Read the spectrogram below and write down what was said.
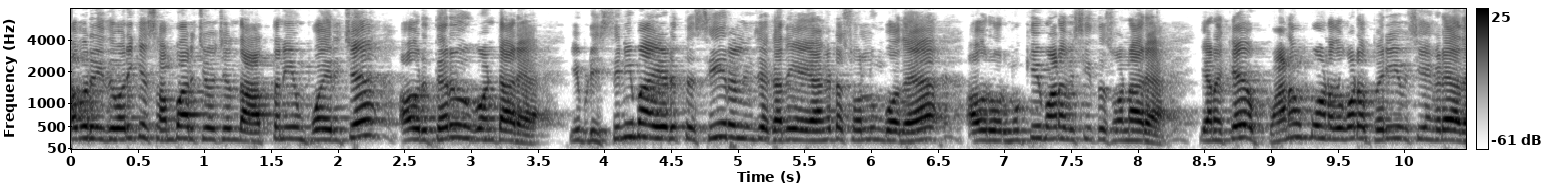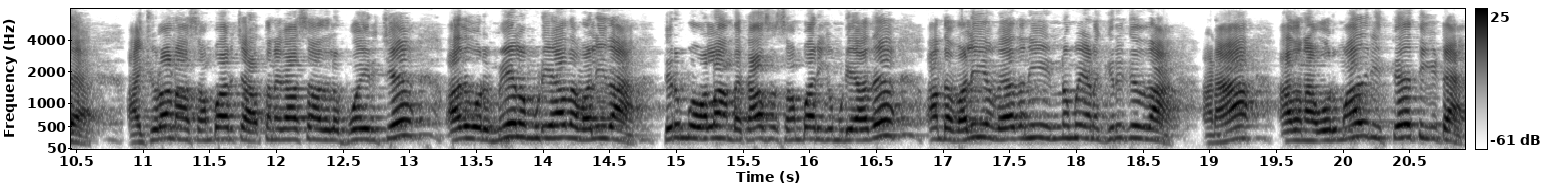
அவர் இது வரைக்கும் சம்பாரிச்சு வச்சிருந்த அத்தனையும் போயிருச்சு. அவர் தெருவு வந்துட்டாரு. இப்படி சினிமா எடுத்து சீரழிஞ்ச கதையை என்கிட்ட சொல்லும் போது அவர் ஒரு முக்கியமான விஷயத்த சொன்னார். எனக்கு பணம் போனது கூட பெரிய விஷயம் கிடையாது. ஆக்சுவலாக நான் சம்பாரிச்ச அத்தனை காசும் அதில் போயிருச்சு. அது ஒரு மீள முடியாத வழி தான் திரும்பவெல்லாம் அந்த காசை சம்பாதிக்க முடியாது. அந்த வழியும் வேதனையும் இன்னமும் எனக்கு இருக்குது தான் ஆனால் அதை நான் ஒரு மாதிரி தேர்த்திக்கிட்டேன்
